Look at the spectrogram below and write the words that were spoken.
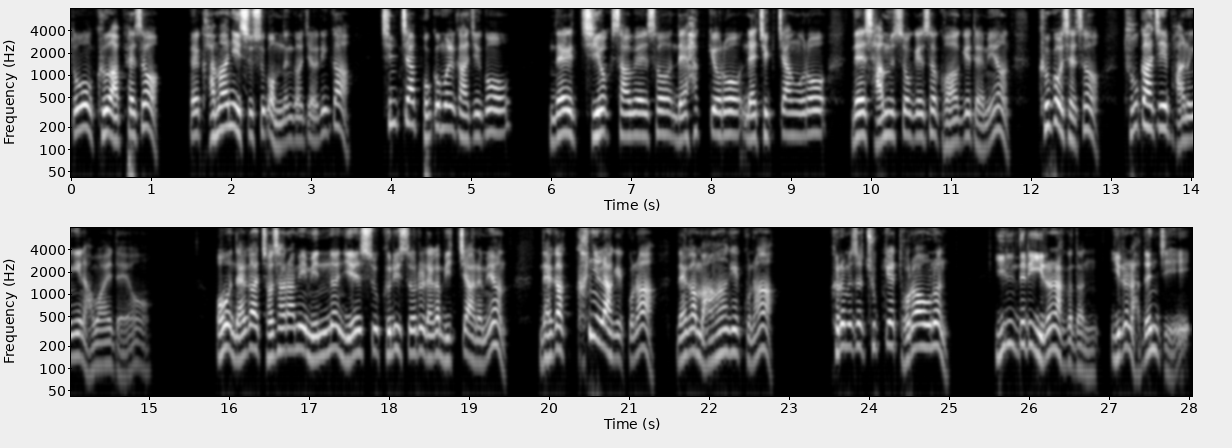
또 그 앞에서 가만히 있을 수가 없는 거죠. 그러니까 진짜 복음을 가지고 내 지역 사회에서 내 학교로 내 직장으로 내 삶 속에서 거하게 되면 그곳에서 두 가지 반응이 나와야 돼요. 어, 내가 저 사람이 믿는 예수 그리스도를 내가 믿지 않으면 내가 큰일 나겠구나. 내가 망하겠구나. 그러면서 죽게 돌아오는 일들이 일어나거든, 일어나든지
